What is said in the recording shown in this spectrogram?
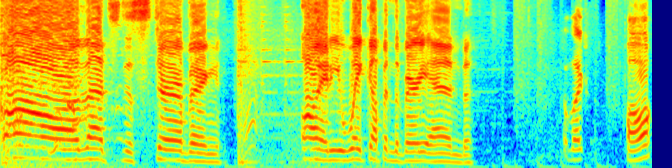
Oh, that's disturbing. Oh, and you wake up in the very end. I'm like, oh.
